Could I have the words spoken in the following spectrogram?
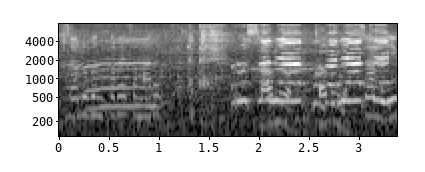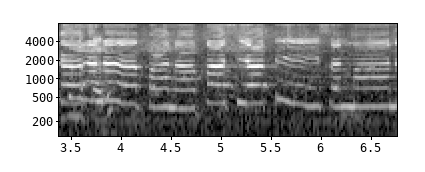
चालू बंद करायचं महाराज रुसण्या फुगण्याचे कारण सन्मान.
